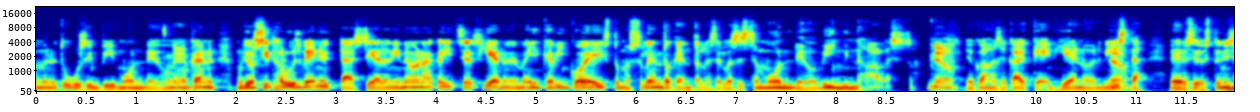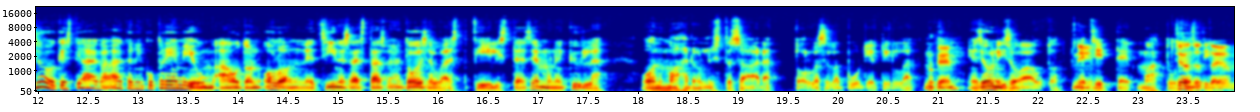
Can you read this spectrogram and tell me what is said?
en mä nyt uusimpia Mondeo niin. käynyt. Mutta jos sit haluaisi venyttää siellä, niin ne on aika itse asiassa hienoja. Mä kävin koeistumassa lentokentällä sellaisessa Mondeo Vignaalessa, Joo. joka on se kaikkein hienoin niistä Joo. versioista. Niin se on oikeasti aika, aika niin kuin premium-auton olon, että siinä saisi taas vähän toisenlaista fiilistä, ja semmoinen kyllä – on mahdollista saada tuollaisella budjetilla. Okay. Ja se on iso auto, niin. että sitten mahtuu... Se on totta joo,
